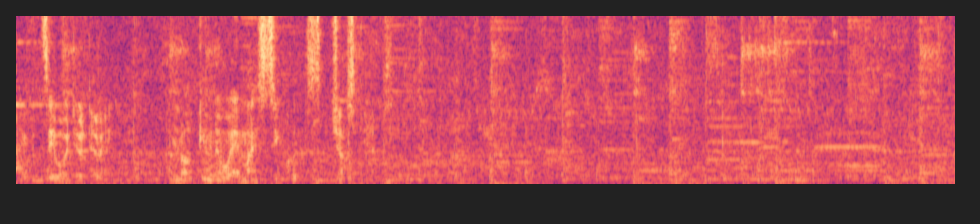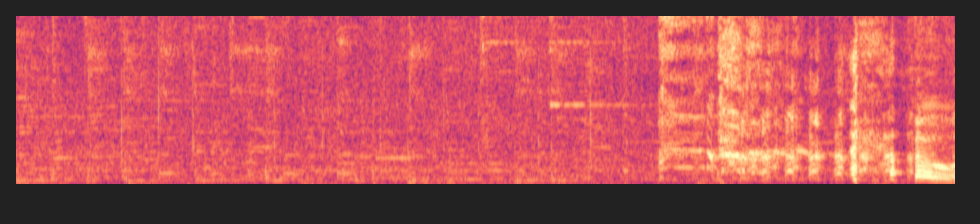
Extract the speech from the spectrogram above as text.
I can see what you're doing. I'm not giving away my secrets just yet. Who?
